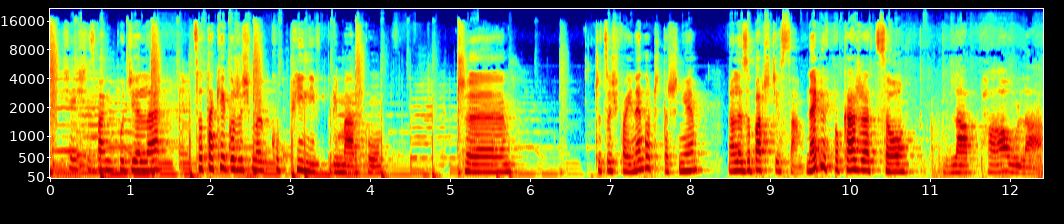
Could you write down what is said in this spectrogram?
Dzisiaj się z Wami podzielę, co takiego żeśmy kupili w Primarku. Czy, czy coś fajnego, czy też nie. No ale zobaczcie sam. Najpierw pokażę, co dla Paula.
